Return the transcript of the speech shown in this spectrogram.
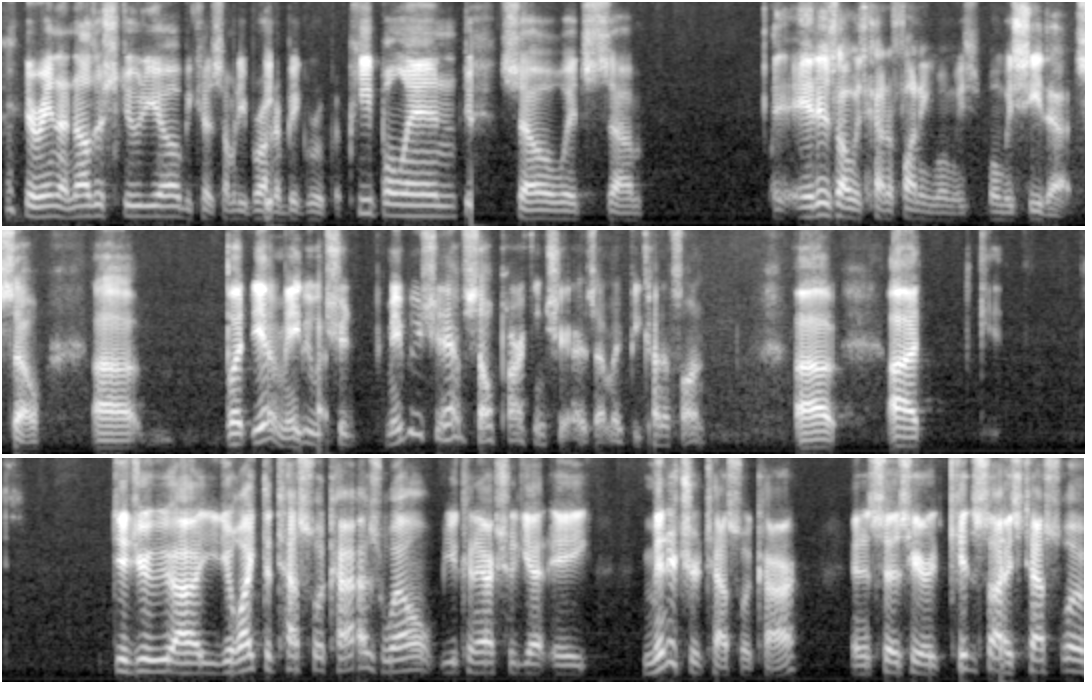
they're in another studio because somebody brought a big group of people in so it's um, it is always kind of funny when we when we see that so uh, but yeah maybe we should maybe we should have self parking chairs that might be kind of fun uh, uh, did you uh, you like the Tesla cars? Well, you can actually get a miniature Tesla car and it says here kid-sized Tesla,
